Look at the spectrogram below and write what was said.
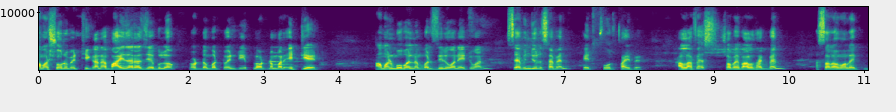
আমার শোরুমের ঠিকানা বাইজারা যে block road number twenty plot number eighty eight আমার mobile number zero one eight one seven zero seven eight four five eight আল্লাহ হাফেজ, সবাই ভালো থাকবেন। আসসালামু আলাইকুম।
